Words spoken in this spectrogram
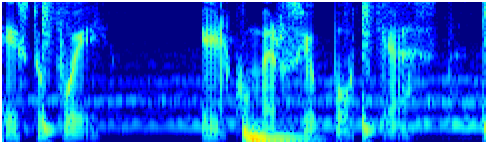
Esto fue El Comercio Podcast.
